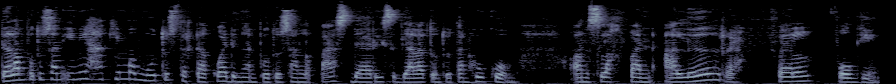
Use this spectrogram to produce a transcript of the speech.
Dalam putusan ini, hakim memutus terdakwa dengan putusan lepas dari segala tuntutan hukum. Onslag van alle volging.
